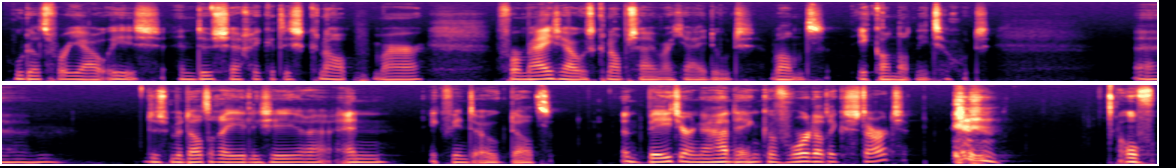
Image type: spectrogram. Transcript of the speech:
hoe dat voor jou is. En dus zeg ik het is knap. Maar voor mij zou het knap zijn wat jij doet. Want ik kan dat niet zo goed. Ehm, dus me dat realiseren. En ik vind ook dat het beter nadenken voordat ik start. of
